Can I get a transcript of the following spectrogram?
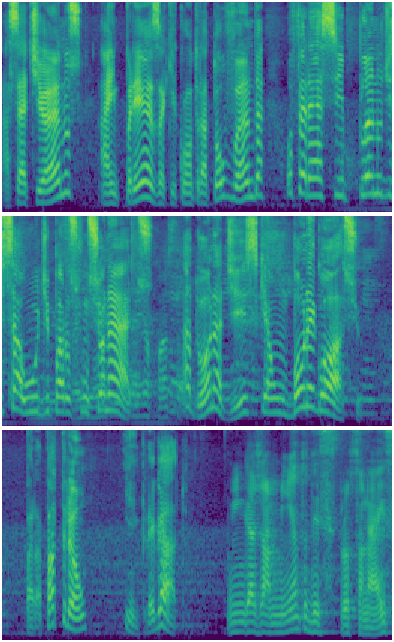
Há sete anos, a empresa que contratou Wanda oferece plano de saúde para os funcionários. A dona diz que é um bom negócio para patrão e empregado. O engajamento desses profissionais,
